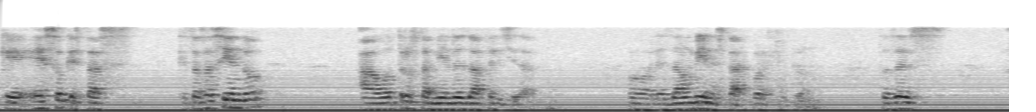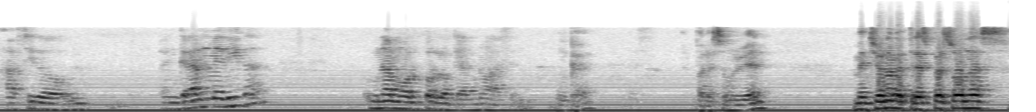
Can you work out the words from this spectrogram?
que eso que estás que estás haciendo a otros también les da felicidad o les da un bienestar por ejemplo entonces ha sido en gran medida un amor por lo que uno hace ¿no? Ok, me parece muy bien. Mencióname tres personas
